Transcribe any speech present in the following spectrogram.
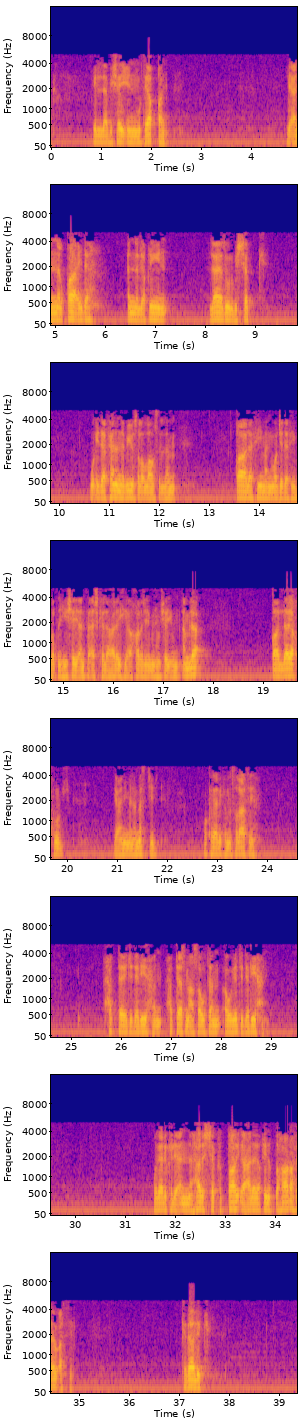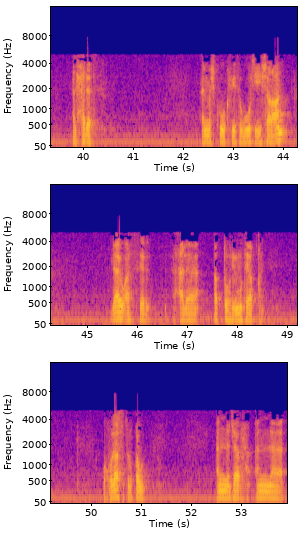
إلا بشيء متيقن لأن القاعدة أن اليقين لا يزول بالشك. وإذا كان النبي صلى الله عليه وسلم قال في من وجد في بطنه شيئا فأشكل عليه أخرج منه شيء أم لا قال لا يخرج يعني من المسجد وكذلك من صلاته. حتى يجد ريحا حتى يسمع صوتا أو يجد ريحا. وذلك لأن هذا الشك الطارئ على يقين الطهارة لا يؤثر. كذلك الحدث المشكوك في ثبوته شرعا لا يؤثر على الطهر المتيقن. وخلاصة القول أن جرح أن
